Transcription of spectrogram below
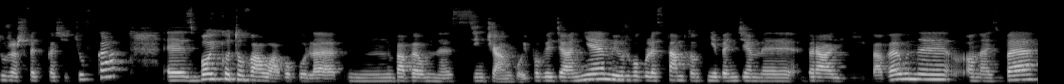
duża szwedzka sieciówka e, zbojkotowała w ogóle mm, bawełnę z Xinjiangu i powiedziała nie, my już w ogóle stamtąd nie będziemy brali bawełny, ona jest B,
